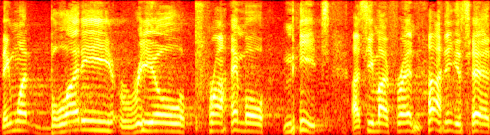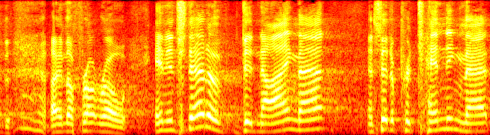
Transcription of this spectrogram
They want bloody, real, primal meat. I see my friend nodding his head in the front row. And instead of denying that, instead of pretending that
